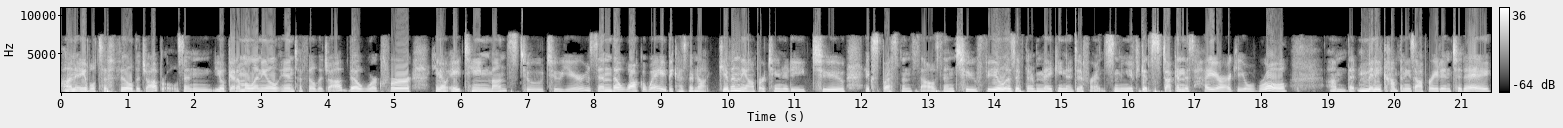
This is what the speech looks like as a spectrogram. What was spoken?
unable to fill the job roles. And you'll get a millennial in to fill the job. They'll work for, you know, 18 months to two years and they'll walk away because they're not given the opportunity to express themselves and to feel as if they're making a difference. I mean, if you get stuck in this hierarchical role, um, that many companies operate in today,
